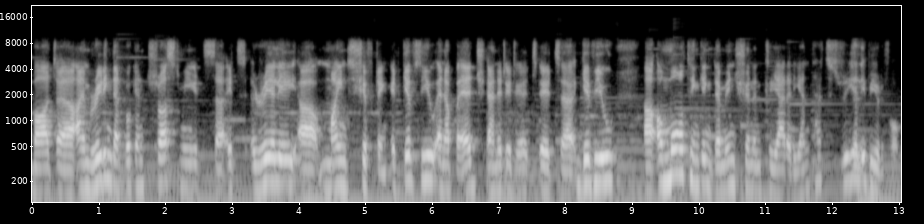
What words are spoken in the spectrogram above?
but uh, i'm reading that book and trust me it's uh, it's really uh, mind shifting. It gives you an up edge and it it it, it uh, give you uh, a more thinking dimension and clarity and that's really beautiful.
